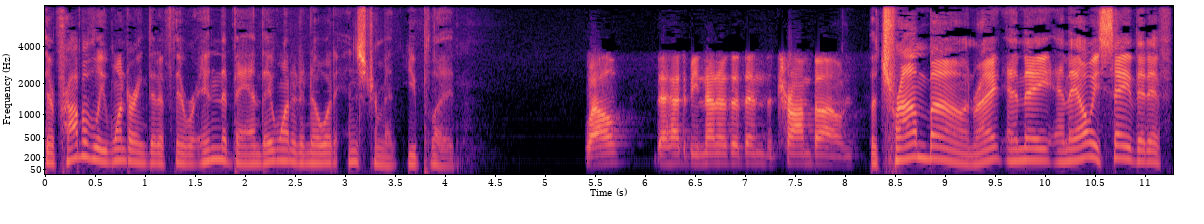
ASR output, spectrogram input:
they're probably wondering that if they were in the band, they wanted to know what instrument you played. Well, that had to be none other than the trombone. The trombone, right? And they and they always say that if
